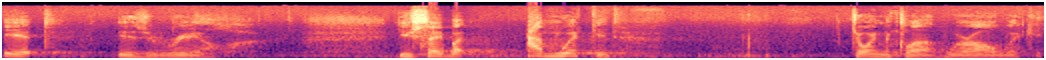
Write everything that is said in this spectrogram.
It is real. You say, but I'm wicked. Join the club. We're all wicked.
